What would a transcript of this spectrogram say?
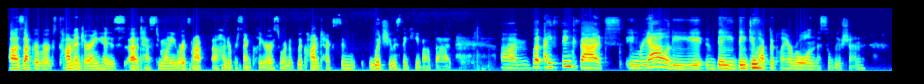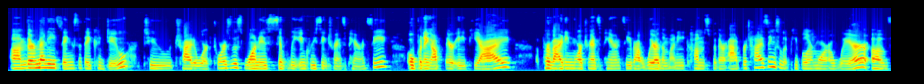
uh, Zuckerberg's comment during his uh, testimony, where it's not 100% clear, sort of the context in which he was thinking about that. Um, but I think that in reality, they, they do have to play a role in the solution. Um, there are many things that they could do to try to work towards this. One is simply increasing transparency, opening up their API, providing more transparency about where the money comes for their advertising so that people are more aware of,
